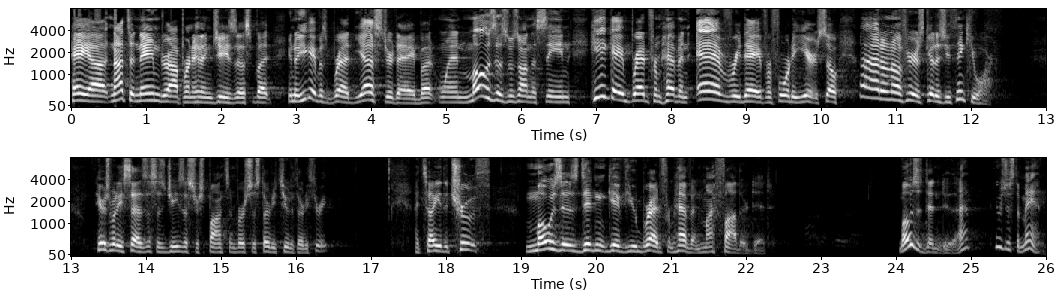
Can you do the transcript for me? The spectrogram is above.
hey, uh, not to name drop or anything, Jesus, but, you know, you gave us bread yesterday, but when Moses was on the scene, he gave bread from heaven every day for 40 years. So I don't know if you're as good as you think you are. Here's what he says. This is Jesus' response in verses 32 to 33. I tell you the truth. Moses didn't give you bread from heaven, my father did. Moses didn't do that. He was just a man.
